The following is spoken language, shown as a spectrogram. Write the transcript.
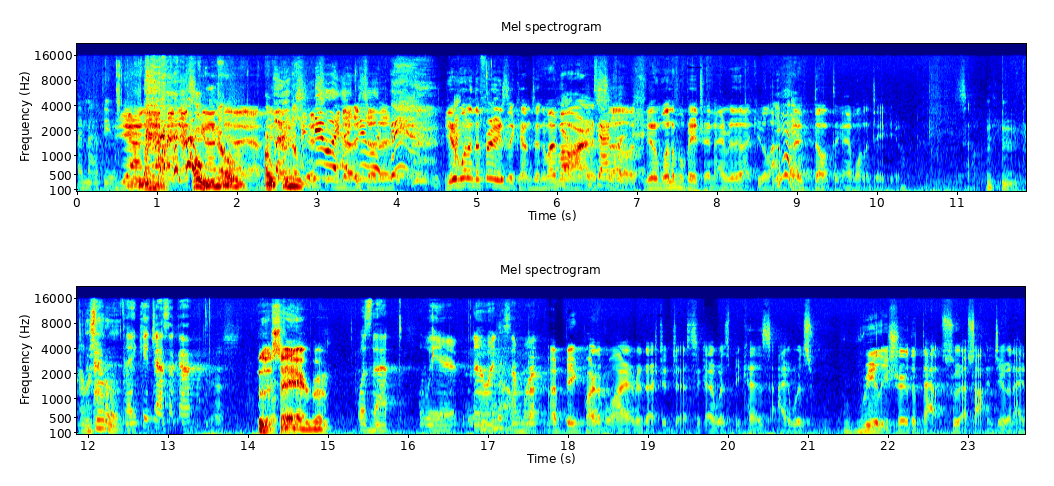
Hi Matthew. Yeah. Like- yeah, oh, yeah, no. yeah, yeah. Oh, We know- no. we know each other. You're one of the furries that comes into my bar, exactly. so you're a wonderful patron. I really like you a lot, but I don't think I want to date you. So mm-hmm. Is that a Thank you, Jessica. yes. You was sad, bro. Was that weird knowing um, someone? A big part of why I rejected Jessica was because I was really sure that that's who I was talking to, and I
